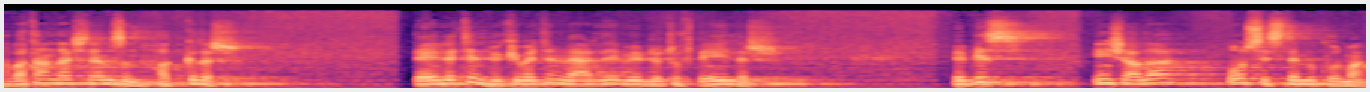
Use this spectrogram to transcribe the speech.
vatandaşlarımızın hakkıdır. Devletin, hükümetin verdiği bir lütuf değildir. Ve biz inşallah o sistemi kurmak,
